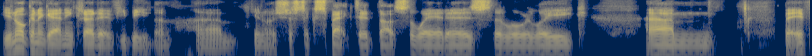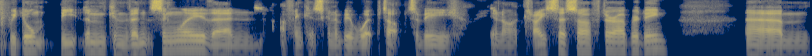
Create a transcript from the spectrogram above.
you're not going to get any credit if you beat them. Um, you know, it's just expected. That's the way it is. The lower league. Um, but if we don't beat them convincingly, then I think it's going to be whipped up to be, you know, a crisis after Aberdeen, um,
